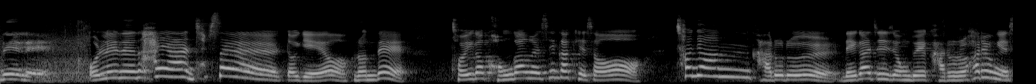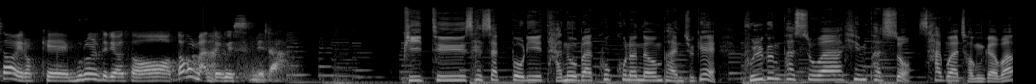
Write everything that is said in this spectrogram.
네네. 원래는 하얀 찹쌀떡이에요. 그런데 저희가 건강을 생각해서 천연 가루를 네 가지 정도의 가루를 활용해서 이렇게 물을 들여서 떡을 만들고 있습니다. 비트, 새싹보리, 단호박, 코코넛 넣은 반죽에 붉은 팥소와 흰 팥소, 사과 정가와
